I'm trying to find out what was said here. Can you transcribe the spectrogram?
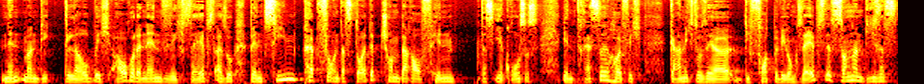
nennt man die, glaube ich, auch oder nennen sie sich selbst, also Benzinköpfe und das deutet schon darauf hin, dass ihr großes Interesse häufig gar nicht so sehr die Fortbewegung selbst ist, sondern dieses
